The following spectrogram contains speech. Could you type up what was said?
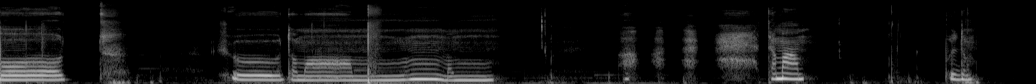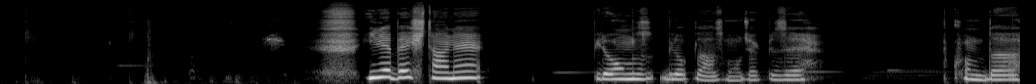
Bot. Şu tamam. Tamam. Buldum. Yine 5 tane bloğumuz blok lazım olacak bize. Bu konuda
